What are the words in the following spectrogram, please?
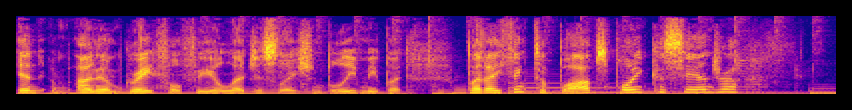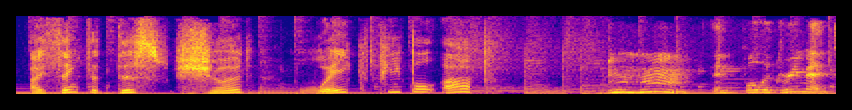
and, and I'm grateful for your legislation, believe me. But but I think to Bob's point, Casandra, I think that this should wake people up. Mm-hmm. In full agreement.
